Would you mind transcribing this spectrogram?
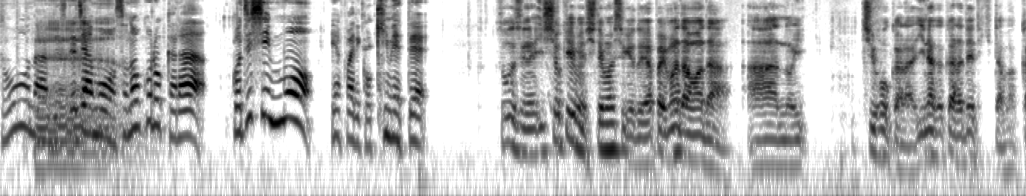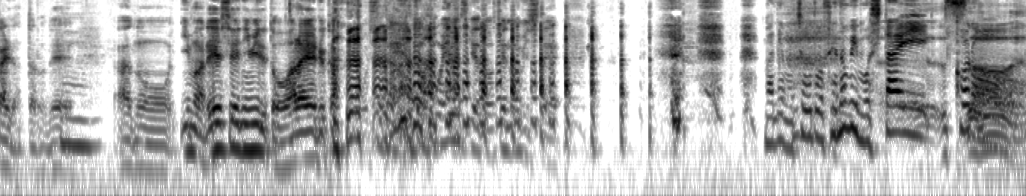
そうなんですね。じゃあもうその頃からご自身もやっぱりこう決めて。そうですね。一生懸命してましたけどやっぱりまだまだあのい地方から田舎から出てきたばっかりだったので、ん。あの今冷静に見ると笑える格好をしてたなと思いますけど背伸びして。まあでもちょうど背伸びもしたい頃だっ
